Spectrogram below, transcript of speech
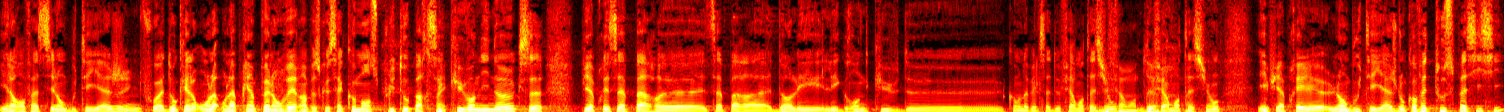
Et alors en face, c'est l'embouteillage. Une fois, donc elle- on l'a pris un peu à l'envers hein, parce que ça commence plutôt par ces Ouais. cuves en inox, puis après ça part, euh, ça part à- dans les, les grandes cuves de, comment on appelle ça, de fermentation, De de fermentation. Et puis après euh, l'embouteillage. Donc en fait tout se passe ici?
